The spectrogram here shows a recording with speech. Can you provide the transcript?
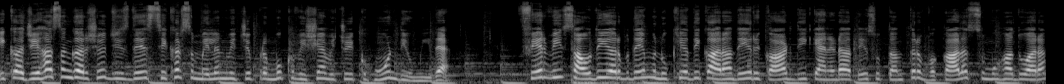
ਇੱਕ ਅਜਿਹਾ ਸੰਘਰਸ਼ ਜਿਸ ਦੇ ਸਿਖਰ ਸੰਮੇਲਨ ਵਿੱਚ ਪ੍ਰਮੁੱਖ ਵਿਸ਼ਿਆਂ ਵਿੱਚੋਂ ਇੱਕ ਹੋਣ ਦੀ ਉਮੀਦ ਹੈ। ਫਿਰ ਵੀ ਸਾਊਦੀ ਅਰਬ ਦੇ ਮਨੁੱਖੀ ਅਧਿਕਾਰਾਂ ਦੇ ਰਿਕਾਰਡ ਦੀ ਕੈਨੇਡਾ ਅਤੇ ਸੁਤੰਤਰ ਵਕਾਲਤ ਸਮੂਹਾਂ ਦੁਆਰਾ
